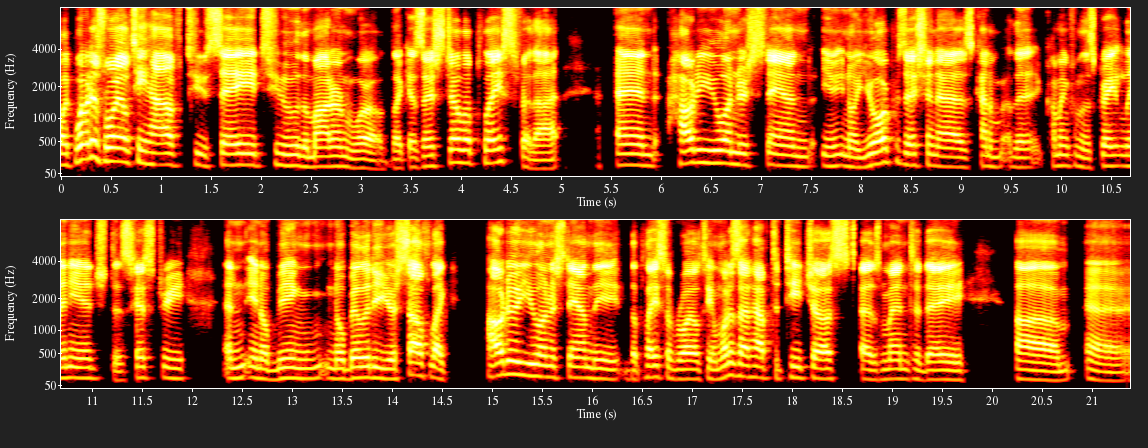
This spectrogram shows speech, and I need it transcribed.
like what does royalty have to say to the modern world? Like is there still a place for that? And how do you understand you know your position as kind of the coming from this great lineage this history and you know being nobility yourself like how do you understand the the place of royalty and what does that have to teach us as men today um, uh,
